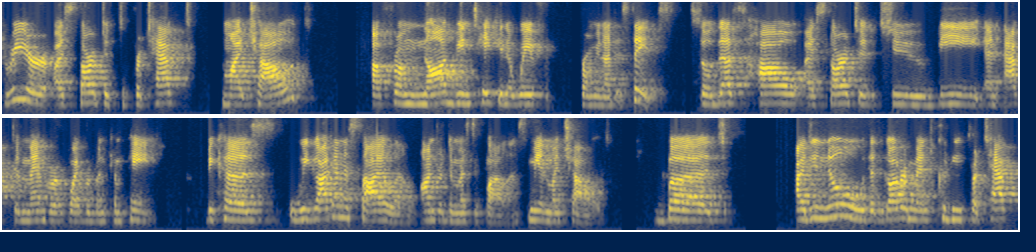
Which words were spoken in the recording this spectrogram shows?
career, I started to protect my child uh, from not being taken away from, United States. So that's how I started to be an active member of White Ribbon Campaign because we got an asylum under domestic violence, me and my child. But I didn't know that government couldn't protect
